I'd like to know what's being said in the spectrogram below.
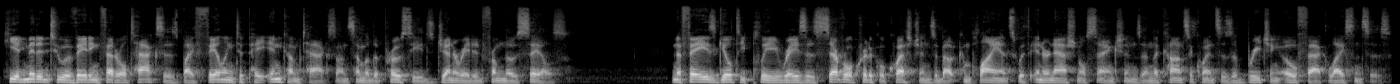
he admitted to evading federal taxes by failing to pay income tax on some of the proceeds generated from those sales. Nafeh's guilty plea raises several critical questions about compliance with international sanctions and the consequences of breaching OFAC licenses.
